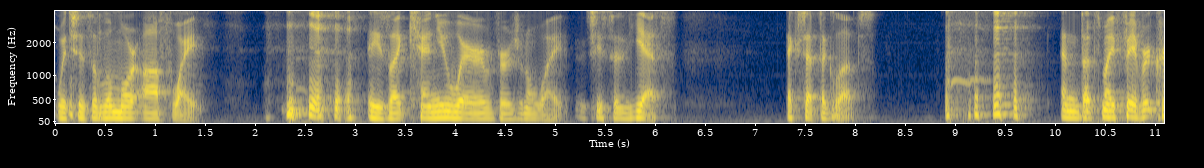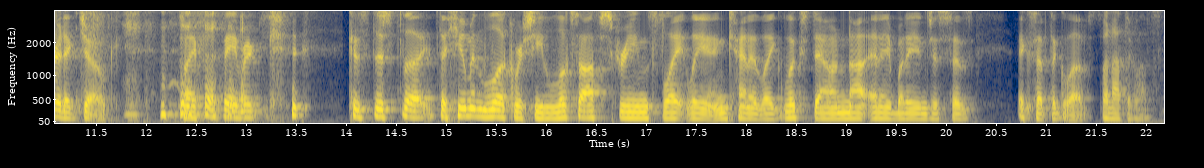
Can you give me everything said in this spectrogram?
which is a little more off white. He's like, "Can you wear virginal white?" And she says, "Yes, except the gloves." and that's my favorite critic joke. It's my favorite because just the the human look where she looks off screen slightly and kind of like looks down, not at anybody, and just says, "Except the gloves." but not the gloves.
